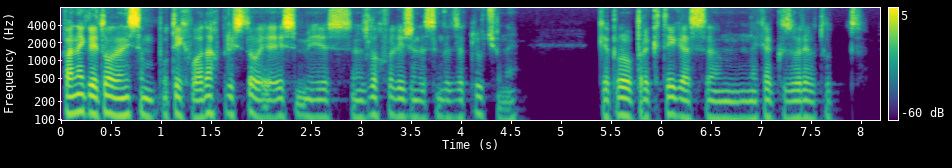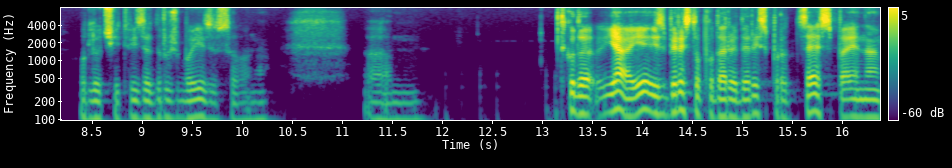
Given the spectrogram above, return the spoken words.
Pa ne glede to, da nisem v teh vodah pristal, jaz, jaz sem zelo hvaležen, da sem ga zaključil. Ne? Ker prav prek tega sem nekako zvorel tudi odločitvi za družbo Jezusovo. No? Um, tako da, ja, jaz bi res to podaril, da je res proces, pa ena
